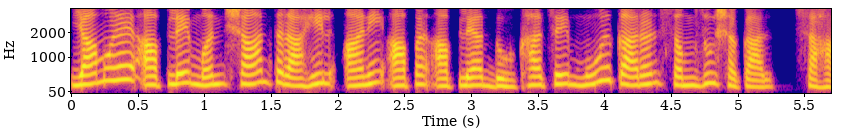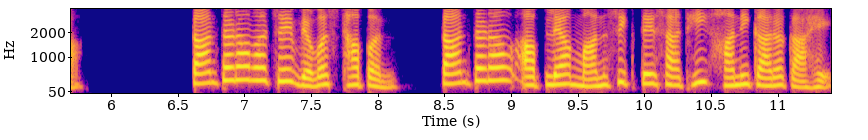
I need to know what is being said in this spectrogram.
यामुळे आपले मन शांत राहील आणि आपण आपल्या दुःखाचे मूळ कारण समजू शकाल सहा. ताणतणावाचे व्यवस्थापन ताणतणाव आपल्या मानसिकतेसाठी हानिकारक आहे.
